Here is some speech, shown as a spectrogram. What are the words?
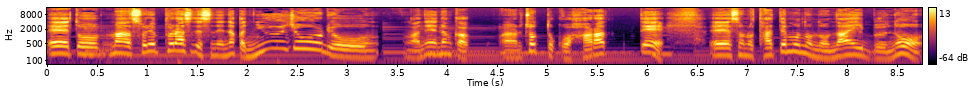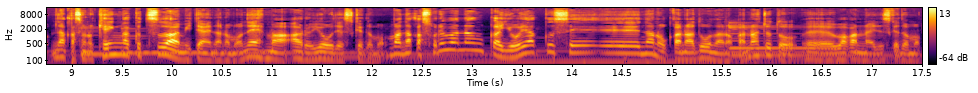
えっ、ー、と、まあそれプラスですね、なんか入場料がね、なんか、あのちょっとこう払って、、えー、その建物の内部のなんかその見学ツアーみたいなのもね、まああるようですけども、まあなんかそれはなんか予約制なのかな、どうなのかな、ちょっと、えー、わかんないですけども。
